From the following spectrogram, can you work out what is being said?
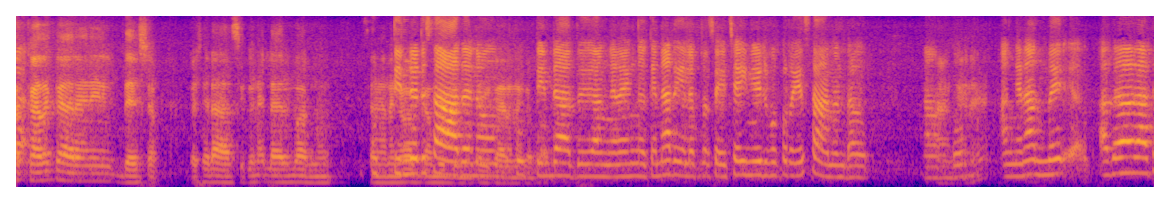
വെക്കാതെ കയറാനാണ് ഉദ്ദേശം. പക്ഷെ രാസിക്കുന്ന എല്ലാരും പറഞ്ഞു കുട്ടിന്റെ ഒരു സാധനം കുട്ടിന്റെ അത് അങ്ങനെ നിങ്ങൾക്ക് തന്നെ അറിയാലോ പ്രസവിച്ച് കഴിഞ്ഞ് വരുമ്പോ കുറെ സാധനം ഉണ്ടാവും. അപ്പൊ അങ്ങനെ അന്ന് അത് അത്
